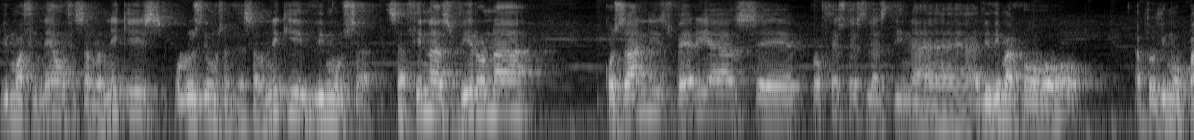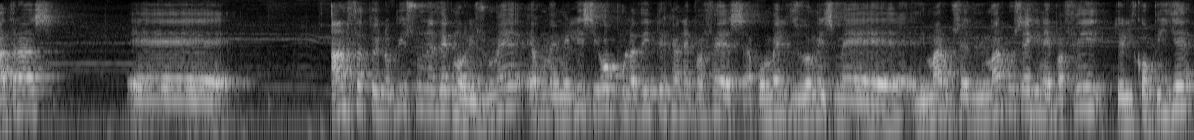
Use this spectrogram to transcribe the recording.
Δήμο Αθηναίων, Θεσσαλονίκης, πολλούς δήμους από τη Θεσσαλονίκη, δήμους της Αθήνας, Βύρονα, Κοζάνης, Βέρειας. Ε, προχθές το έστειλα στην ε, αντιδήμαρχο από το Δήμο Πάτρας. Ε, αν θα το υλοποιήσουν δεν γνωρίζουμε. Έχουμε μιλήσει όπου δηλαδή υπήρχαν επαφές από μέλη της δομής με δημάρχους ή αντιδημάρχους. Έγινε επαφή, το υλικό πήγε.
